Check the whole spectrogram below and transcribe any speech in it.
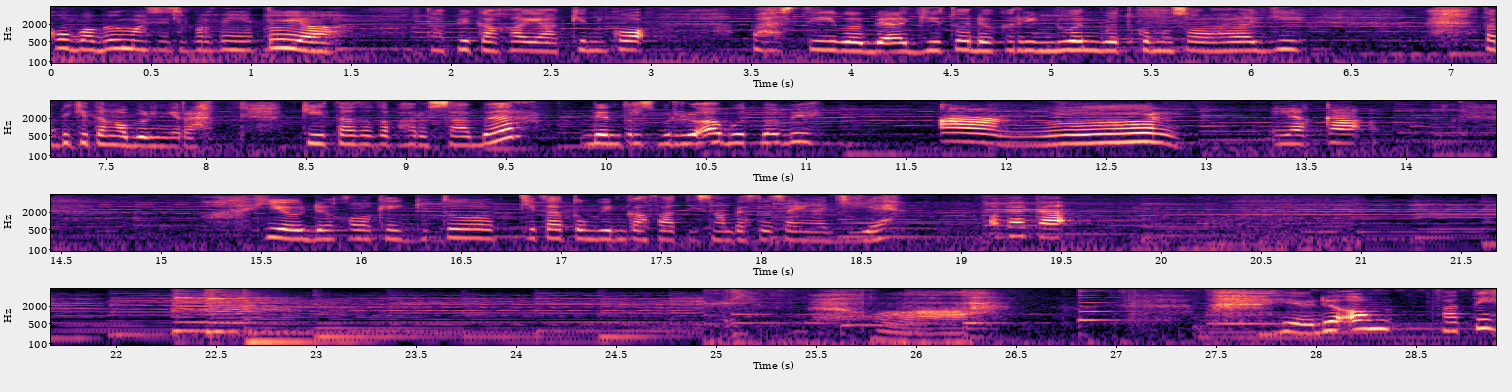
kok Babe masih seperti itu ya? tapi kakak yakin kok pasti Babe Agi itu ada kerinduan buat kamu seolah lagi. Tapi kita nggak boleh nyerah. Kita tetap harus sabar dan terus berdoa buat Babe. Amin. Iya kak. Ya udah kalau kayak gitu kita tungguin Kak Fatih sampai selesai ngaji ya. Oke kak. Wah, Ya udah Om Fatih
